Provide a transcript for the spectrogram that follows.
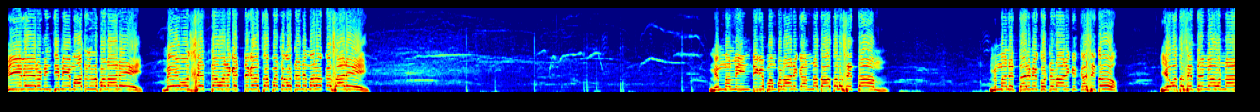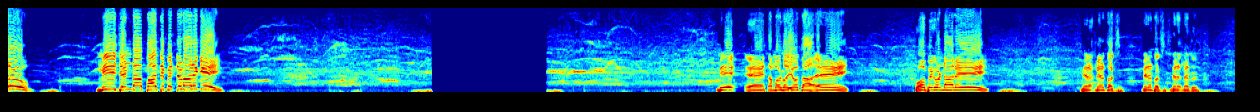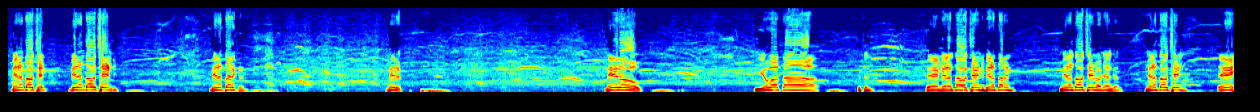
పీలేరు నుంచి మీ మాటలు నిలబడాలి. మేము సిద్ధమని గట్టిగా చప్పట్లు కొట్టండి మరొకసారి మిమ్మల్ని ఇంటికి పంపడానికి అన్నదాతలు సిద్ధం. మిమ్మల్ని తరిమి కొట్టడానికి కసితో యువత సిద్ధంగా ఉన్నారు. మీ జెండా పాతి పెట్టడానికి మీ ఏ తమ్ముళ్ళు యువత ఏ ఓపిక ఉండాలి మీరు మీరంతా వచ్చి మీరంతా వచ్చి మీరు మీరంతా మీరంతా వచ్చేయండి. మీరంతా వచ్చేయండి. మీరంతా రండి మీరు. మీరు. యువత. కూర్చోండి. ఏ మీరంతా వచ్చేయండి. మీరంతా రండి. మీరంతా వచ్చేయండి వాళ్ళేం కాదు మీరంతా వచ్చేయండి. ఏ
